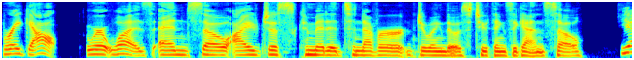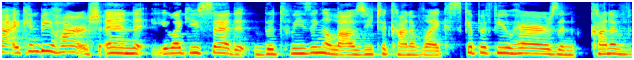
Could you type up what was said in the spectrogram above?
break out where it was. And so I just committed to never doing those two things again. So yeah, it can be harsh. And like you said, the tweezing allows you to kind of like skip a few hairs and kind of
